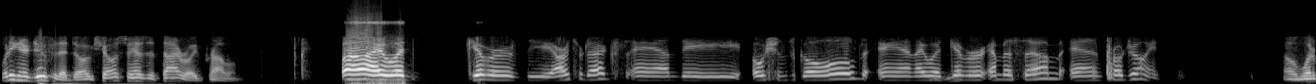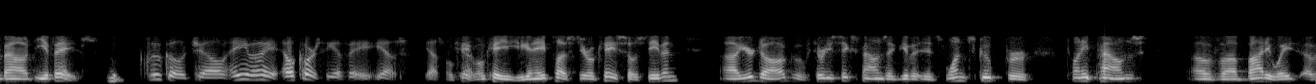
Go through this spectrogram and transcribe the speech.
What are you going to do for that dog? She also has a thyroid problem. Well, I would give her the Arthrodex and the Ocean's Gold, and I would give her MSM and ProJoint, Uh, what about EFAs? Glucogel, EFA, of course, EFA, yes, yes. Okay, okay, you get an A plus dear. Okay, so Stephen, uh, your dog, of 36 pounds, I'd give it. It's one scoop per 20 pounds of uh, body weight of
